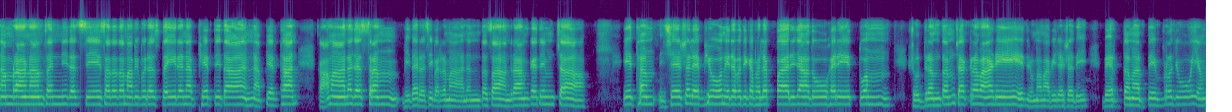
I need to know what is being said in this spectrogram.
നമ്രാണാം സന്നിധസ്യേ സതതമപി പുരസ്തൈരനഭ്യർത്ഥിതാൻ അഭ്യർത്ഥാൻ കാമാനജസ്രം വിതരസി പരമാനന്ദസാന്ദ്രാംഗതിം ച. ഇത്തം നിശേഷലഭ്യോ നിരവധികഫലപ്പാരിജാതോ ഹരേ ത്വം. ക്ഷുദ്രം തം ചക്രവാടേ ദ്രുമമഭിലഷതി വ്യർത്ഥമർത്തിവ്രജോയം.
